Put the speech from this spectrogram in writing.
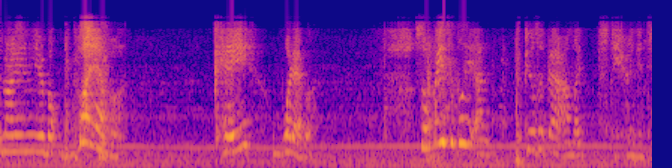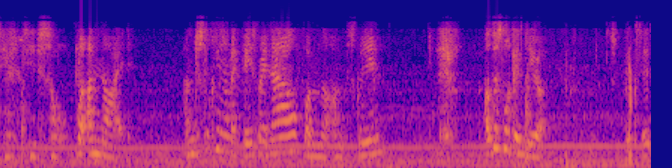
is not in here, but whatever. Okay, whatever. So basically, um, it feels like that I'm like staring into your deep soul, but I'm not. I'm just looking at my face right now from the on the screen. I'll just look into you. Let's fix it.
